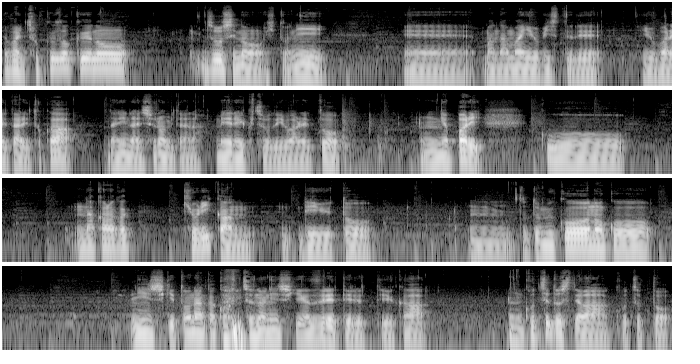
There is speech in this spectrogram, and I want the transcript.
やっぱり直属の上司の人に、えー、まあ、名前呼び捨てで呼ばれたりとか何々しろみたいな命令口調で言われると、うん、やっぱりこうなかなか距離感で言うと、うん、ちょっと向こうのこう認識となんかこっちの認識がずれてるっていうか、うん、こっちとしてはこうちょっと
